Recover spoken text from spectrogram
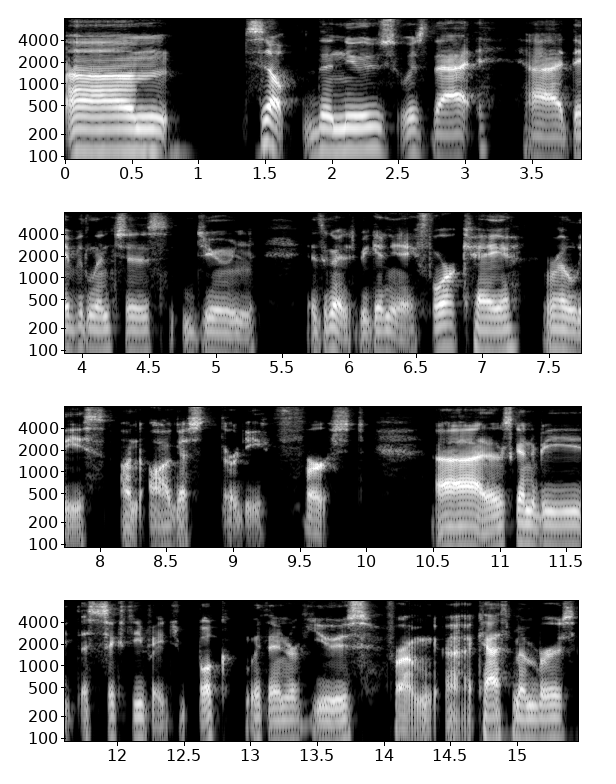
Um, so the news was that uh, David Lynch's Dune is going to be getting a 4K release on August 31st. Uh, there's going to be a 60 page book with interviews from uh, cast members,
